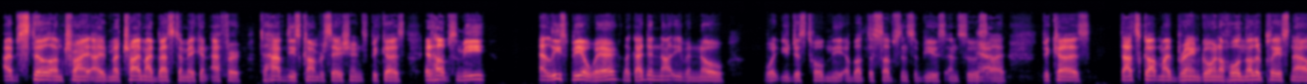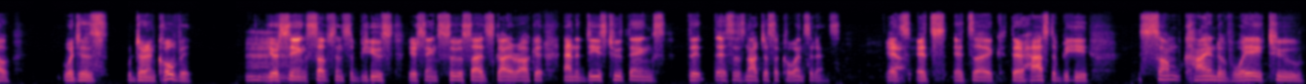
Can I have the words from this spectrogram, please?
i'm still i'm trying i try my best to make an effort to have these conversations because it helps me at least be aware. Like I did not even know what you just told me about the substance abuse and suicide yeah. because that's got my brain going a whole nother place now, which is during COVID. Mm. You're seeing substance abuse, you're seeing suicide skyrocket, and these two things that this is not just a coincidence. Yeah. It's it's it's like there has to be some kind of way to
